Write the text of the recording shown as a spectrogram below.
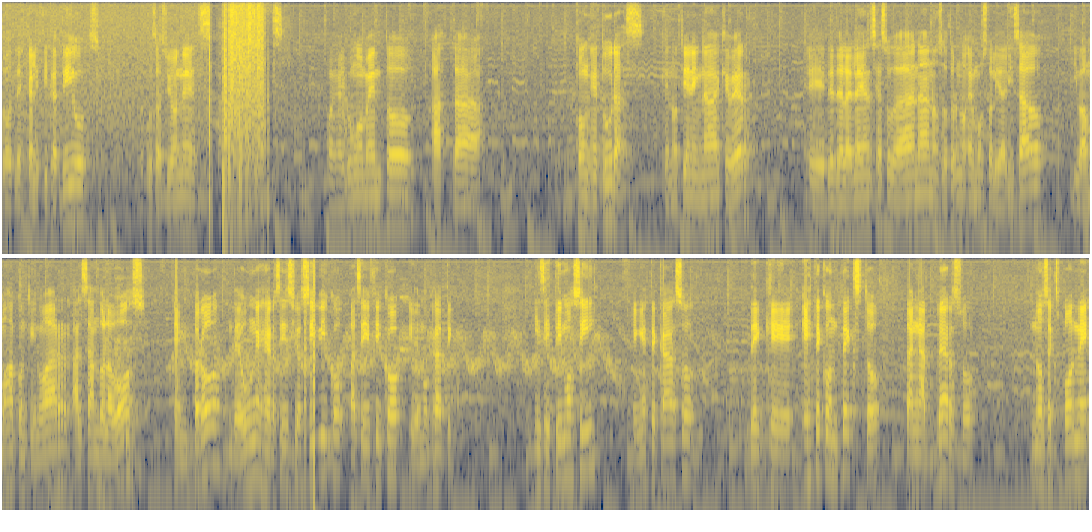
los descalificativos, acusaciones o en algún momento hasta conjeturas que no tienen nada que ver. Eh, desde la Alianza Ciudadana nosotros nos hemos solidarizado y vamos a continuar alzando la voz en pro de un ejercicio cívico, pacífico y democrático. Insistimos sí, en este caso, de que este contexto tan adverso nos expone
